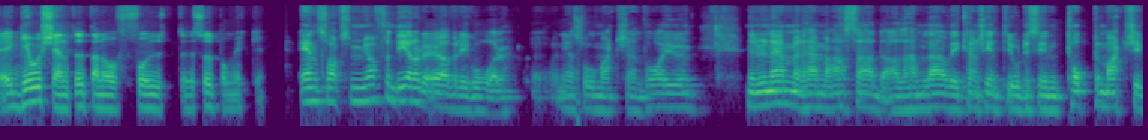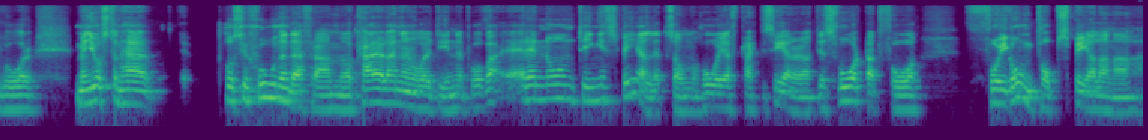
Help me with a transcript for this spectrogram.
eh, godkänt utan att få ut eh, supermycket. En sak som jag funderade över igår eh, när jag såg matchen var ju när du nämner det här med Assad Al-Hamlawi kanske inte gjorde sin toppmatch igår. Men just den här positionen där framme och Caroline har varit inne på. Vad, är det någonting i spelet som HIF praktiserar att det är svårt att få, få igång toppspelarna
